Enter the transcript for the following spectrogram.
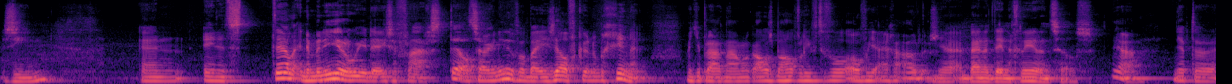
zien. En in het stellen, in de manier hoe je deze vraag stelt, zou je in ieder geval bij jezelf kunnen beginnen. Want je praat namelijk alles behalve liefdevol over je eigen ouders. Ja, en bijna denigrerend zelfs. Ja, je hebt er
